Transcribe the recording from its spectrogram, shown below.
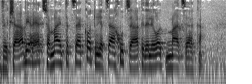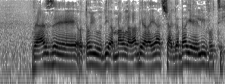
וכשהרבי הריית שמע את הצעקות, הוא יצא החוצה כדי לראות מה הצעקה. ואז uh, אותו יהודי אמר לרבי הרייץ שהגבאי העליב אותי.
